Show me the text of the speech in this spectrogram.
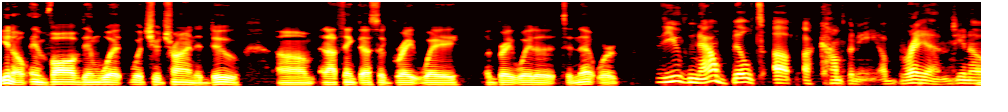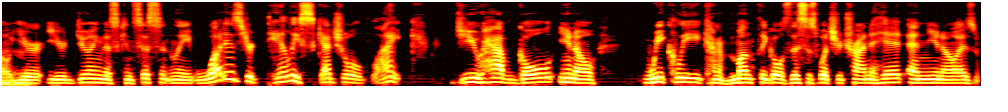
you know, involved in what what you're trying to do. Um, and I think that's a great way, a great way to to network. You've now built up a company, a brand. You know, mm-hmm. you're you're doing this consistently. What is your daily schedule like? Do you have goal? You know, weekly kind of monthly goals this is what you're trying to hit. And you know as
